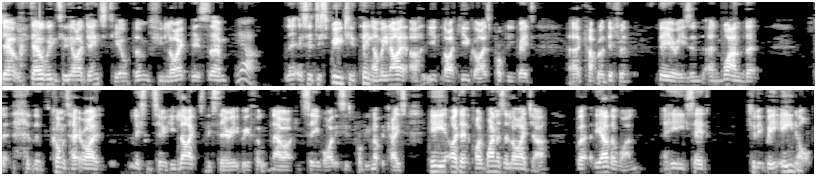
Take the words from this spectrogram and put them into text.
delve delve into the identity of them if you like. It's um yeah, it's a disputed thing. I mean, I uh, you, like you guys probably read a couple of different theories, and and one that that the commentator I listened to, he liked this theory, but he thought, no, I can see why this is probably not the case. He identified one as Elijah, but the other one, he said, could it be Enoch?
